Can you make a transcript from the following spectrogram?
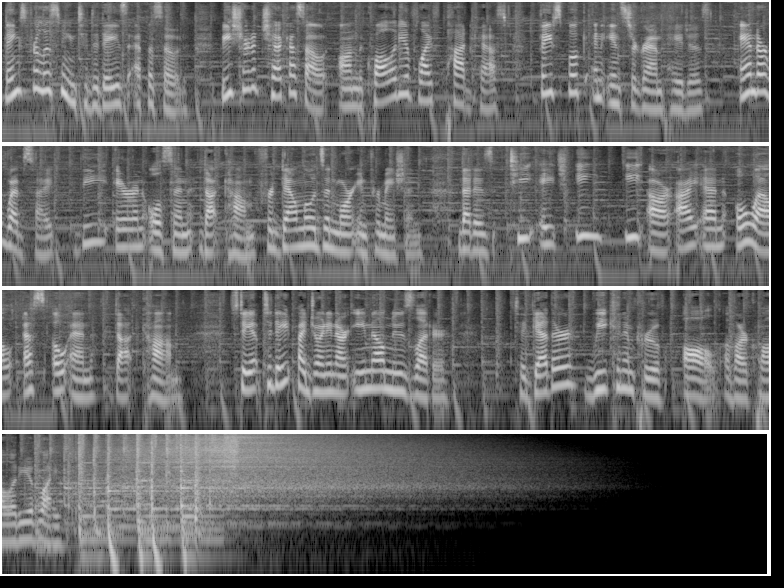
Thanks for listening to today's episode. Be sure to check us out on the Quality of Life podcast, Facebook, and Instagram pages, and our website, theerinolson.com, for downloads and more information. That is T H E E R I N O L S O N.com. Stay up to date by joining our email newsletter. Together, we can improve all of our quality of life.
